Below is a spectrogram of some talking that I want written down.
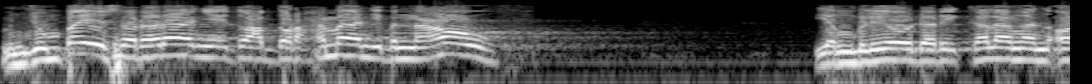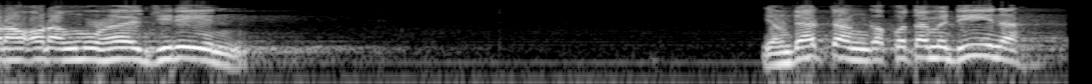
menjumpai saudaranya itu Abdurrahman ibn Auf yang beliau dari kalangan orang-orang muhajirin yang datang ke kota Madinah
